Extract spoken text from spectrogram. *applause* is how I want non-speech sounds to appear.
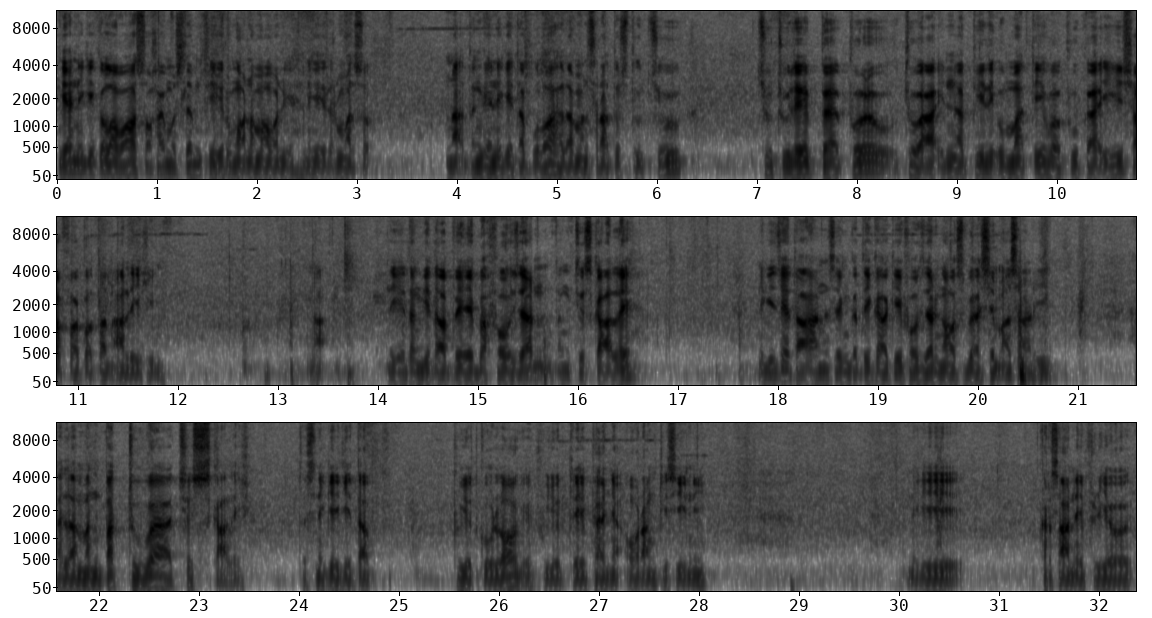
Nggih niki kula waos Muslim di rumah mawon nggih niki termasuk nak tenggene kitab kula halaman 107 judulnya Babu Doain Nabi li ummati wa bukai syafaqatan alaihim. Nah, niki teng kitab Mbah Fauzan teng juz kalih niki cetakan sing ketika Ki Fauzan ngaos Basim Asari halaman 42 juz kalih. Terus niki kitab buyut kula nggih buyute banyak orang di sini niki kersane beliau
